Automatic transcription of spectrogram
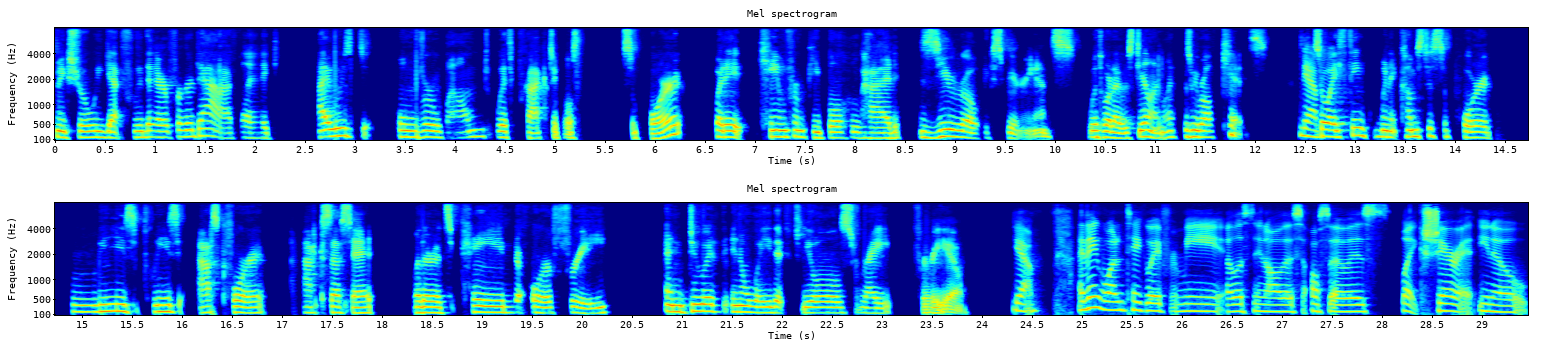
make sure we get food there for her dad. Like I was overwhelmed with practical support, but it came from people who had zero experience with what I was dealing with because we were all kids. Yeah. So I think when it comes to support, please, please ask for it, access it, whether it's paid or free, and do it in a way that feels right for you. Yeah. I think one takeaway for me uh, listening to all this also is like share it, you know,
